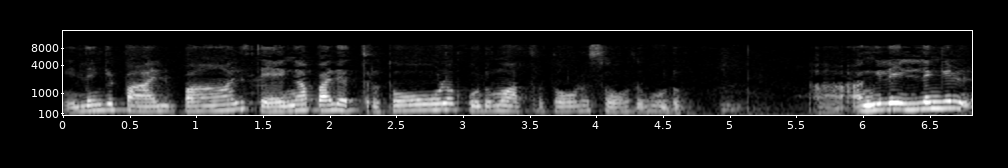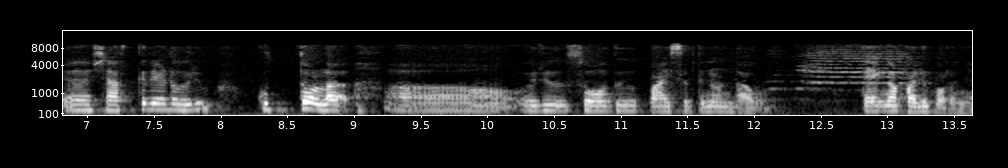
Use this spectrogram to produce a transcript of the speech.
ഇല്ലെങ്കിൽ പാൽ പാൽ തേങ്ങാപ്പാൽ എത്രത്തോളം കൂടുമോ അത്രത്തോളം സ്വാദ് കൂടും. അങ്ങനെ ഇല്ലെങ്കിൽ ശർക്കരയുടെ ഒരു കുത്തുള്ള ഒരു സ്വാദ് പായസത്തിനുണ്ടാവും. തേങ്ങാപ്പാൽ കുറഞ്ഞ.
